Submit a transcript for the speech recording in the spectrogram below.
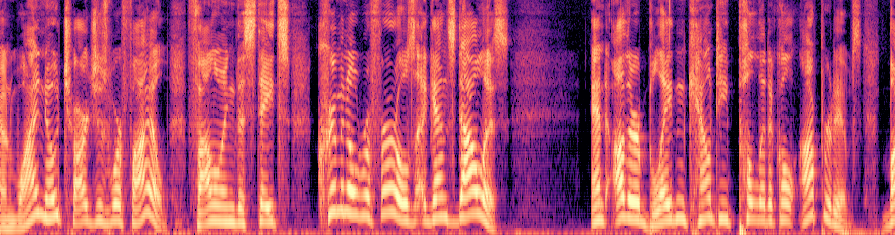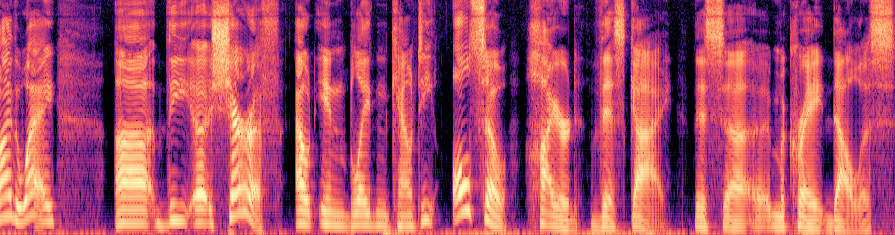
on why no charges were filed following the state's criminal referrals against Dowless. and other Bladen County political operatives. By the way, uh, the uh, sheriff out in Bladen County also hired this guy, this uh, McCrae Dowless.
